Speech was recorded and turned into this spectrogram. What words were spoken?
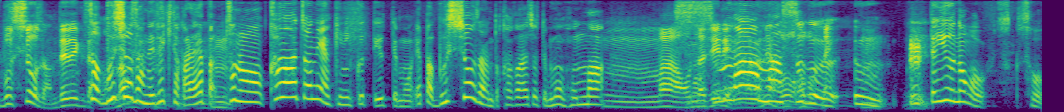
うん仏生山出てきたそうもんな。仏生山出てきたからやっぱ、その香川町の焼肉って言ってもやっぱ仏生山と香川町ってもうほんま、うんまあ同じエリアだまあまあすぐ、うん、っていうのをそう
